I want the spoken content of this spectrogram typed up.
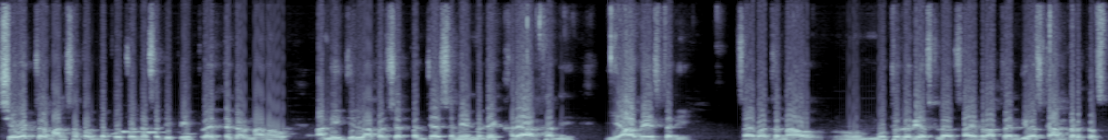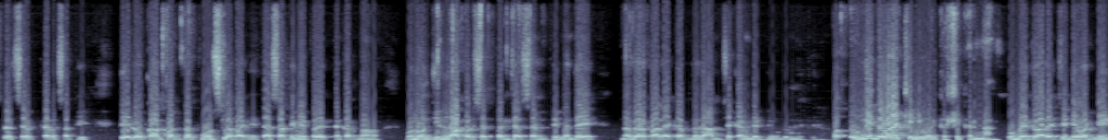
शेवटच्या माणसापर्यंत पोहोचवण्यासाठी मी प्रयत्न करणार आहोत. आणि जिल्हा परिषद पंचायत समितीमध्ये खऱ्या अर्थाने यावेळेस तरी साहेबांचं नाव मोठं जरी असलं साहेब रात्रंदिवस काम करत असले शेतकऱ्यासाठी ते लोकांपर्यंत पोहोचलं पाहिजे. त्यासाठी मी प्रयत्न करणार आहोत. म्हणून जिल्हा परिषद पंचायत समितीमध्ये नगरपालिकामध्ये आमचे कॅन्डिडेट निवडून येतील. उमेदवाराची निवड कशी करणार? उमेदवाराची निवड मी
